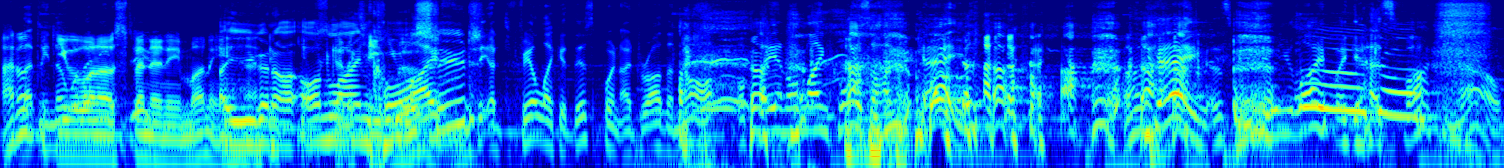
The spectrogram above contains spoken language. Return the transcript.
I don't Let think you want to to spend do. any money. Are you I gonna think you just gotta online keep calls, you I, dude? I feel like at this point I'd rather not. I'll play an online course 100k. okay, let's continue life, I oh, guess. God. Fuck hell.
